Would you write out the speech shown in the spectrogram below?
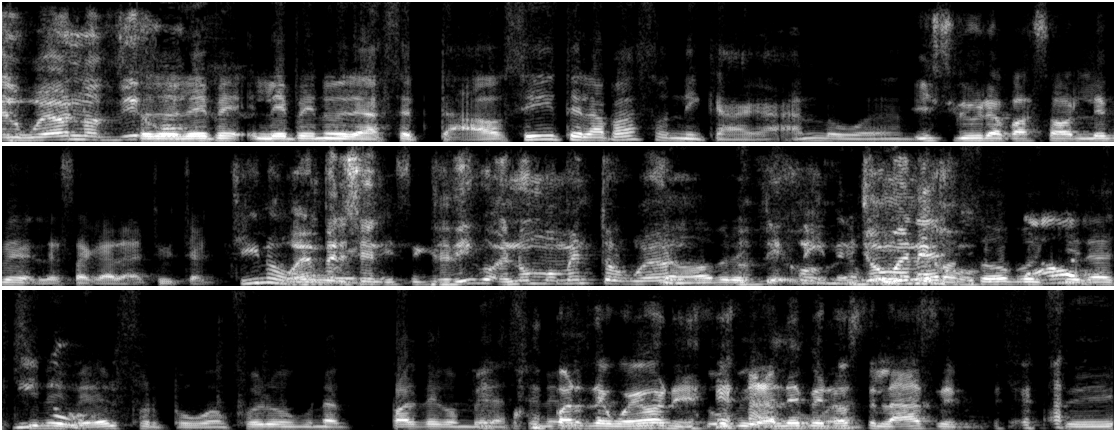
el weón nos dijo. Pero Lepe, Lepe no era aceptado. Sí, te la paso ni cagando, weón. Y si le hubiera pasado al Lepe, le saca la chucha al chino, Weón, pero weón. si- te digo, en un momento el weón No, pero nos que- dijo, pero yo manejo. pasó porque Ah, era Chino y. Belfort, pues, weón. Fueron una par de combinaciones. Un par de weones. estúpidas, A Lepe pues, no se la hacen. Sí,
